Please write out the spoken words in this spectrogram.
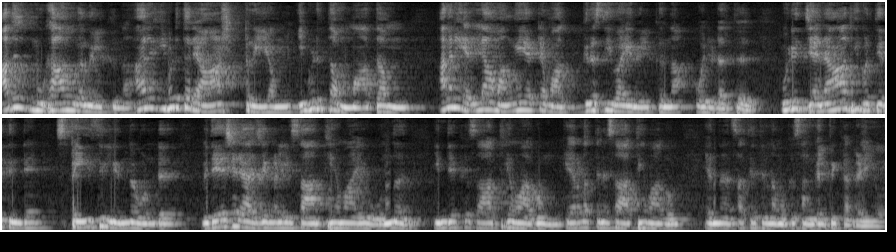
അത് മുഖാമുഖം നിൽക്കുന്ന അങ്ങനെ ഇവിടുത്തെ രാഷ്ട്രീയം ഇവിടുത്തെ മതം അങ്ങനെ എല്ലാം അങ്ങേയറ്റം അഗ്രസീവായി നിൽക്കുന്ന ഒരിടത്ത് ഒരു ജനാധിപത്യത്തിന്റെ സ്പേസിൽ നിന്നുകൊണ്ട് വിദേശ രാജ്യങ്ങളിൽ സാധ്യമായ ഒന്ന് ഇന്ത്യയ്ക്ക് സാധ്യമാകും കേരളത്തിന് സാധ്യമാകും എന്ന് സത്യത്തിൽ നമുക്ക് സങ്കല്പിക്കാൻ കഴിയുമോ?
